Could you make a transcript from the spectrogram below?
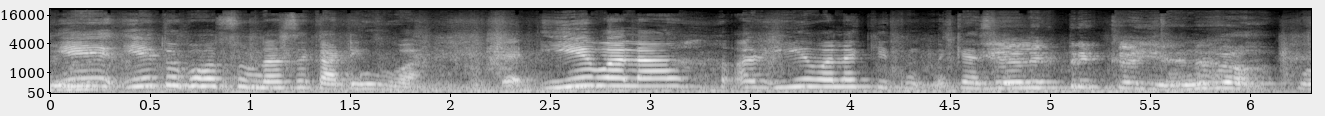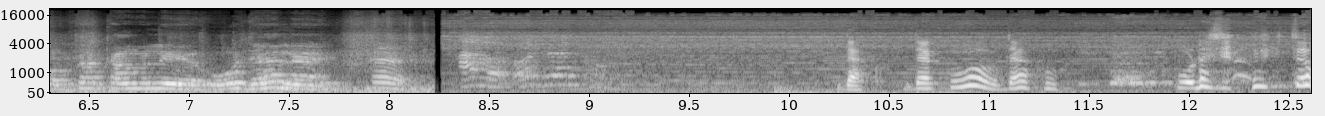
ये ये तो बहुत सुंदर से काटिंग हुआ। ये वाला और ये वाला कितना ये कैसे इलेक्ट्रिक का ही है ना वो का काम ले वो है ना हाँ আ ও দেখো দেখো দেখো দেখো পড়ে যাবি তো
